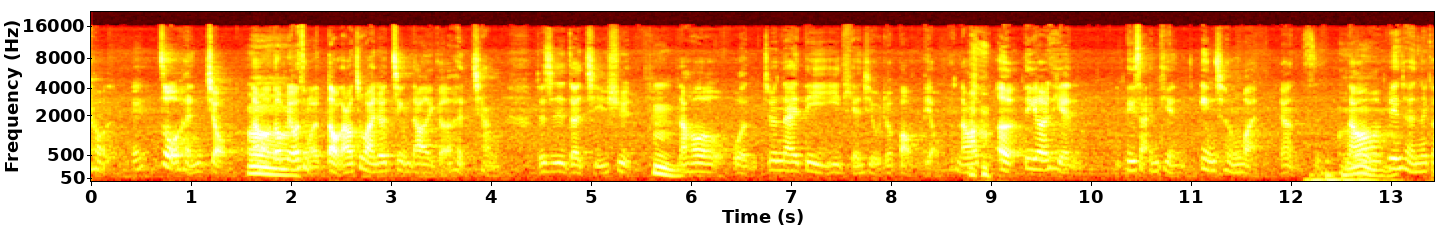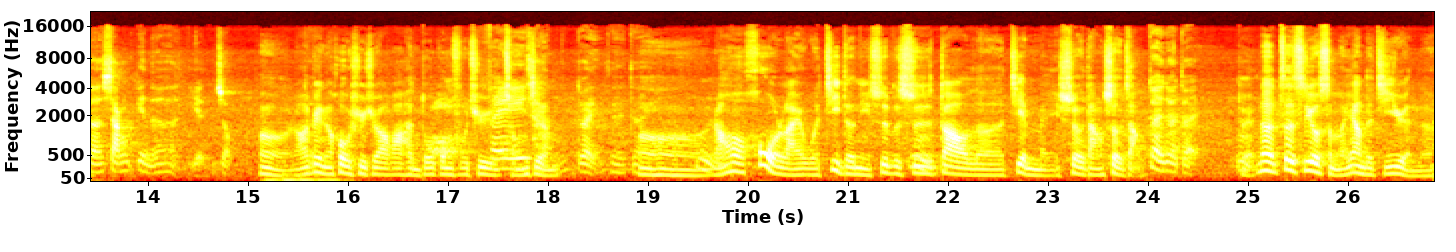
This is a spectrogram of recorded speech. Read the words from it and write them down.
让我哎坐很久，然后都没有怎么动，然后突然就进到一个很强就是的集训，嗯，然后我就那第一天其实我就爆掉，然后二 第二天、第三天硬撑完这样子，然后变成那个伤变得很严重，嗯，然后变成后续需要花很多功夫去重建。常。对对对，嗯，嗯然后后来我记得你是不是嗯到了健美社当社长？对对对，对，那这是有什么样的机缘呢？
